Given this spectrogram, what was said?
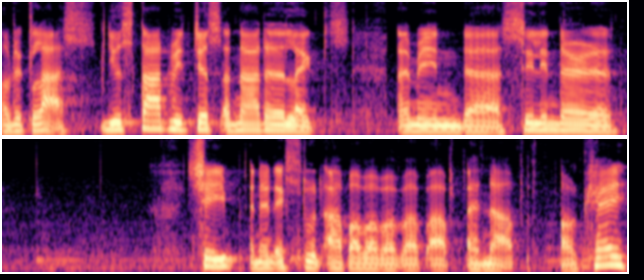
of the glass. You start with just another like, I mean the cylinder shape and then extrude up, up, up, up, up, up, and up. Okay.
